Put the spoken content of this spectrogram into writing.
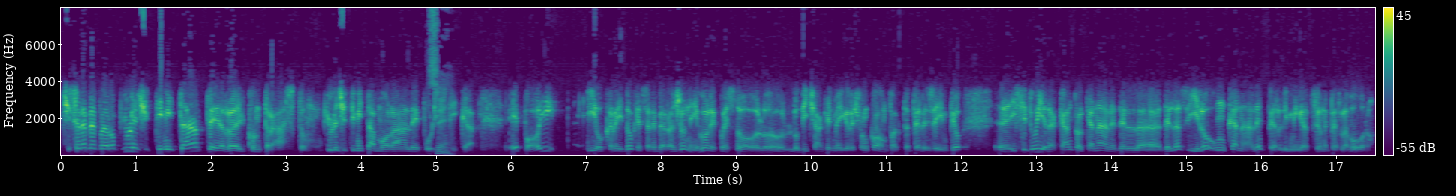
Ci sarebbe però più legittimità per il contrasto, più legittimità morale e politica. Sì. E poi io credo che sarebbe ragionevole, questo lo, lo, dice anche il Migration Compact per esempio, eh, istituire accanto al canale del, dell'asilo un canale per l'immigrazione per lavoro.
